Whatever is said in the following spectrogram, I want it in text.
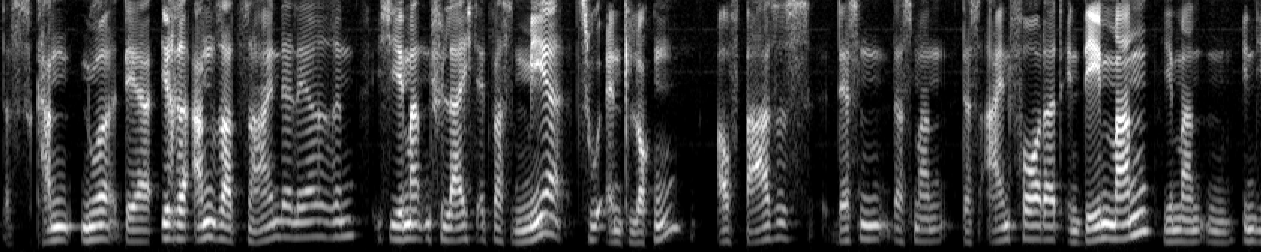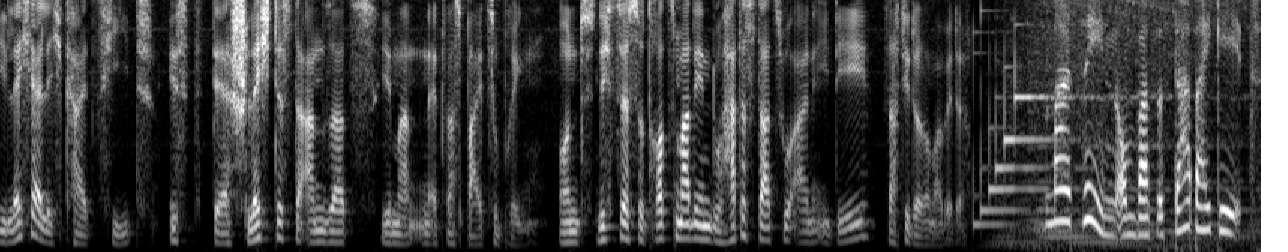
das kann nur der irre Ansatz sein der Lehrerin, jemanden vielleicht etwas mehr zu entlocken auf Basis dessen, dass man das einfordert, indem man jemanden in die Lächerlichkeit zieht, ist der schlechteste Ansatz, jemanden etwas beizubringen. Und nichtsdestotrotz, Martin, du hattest dazu eine Idee. Sag die doch mal bitte. Mal sehen, um was es dabei geht.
